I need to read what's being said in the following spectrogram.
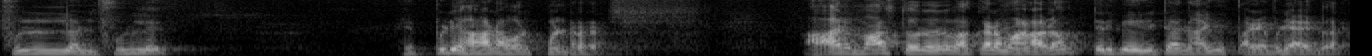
ஃபுல் அண்ட் ஃபுல்லு எப்படி ஹார்டாக ஒர்க் பண்ணுறார் ஆறு மாதத்து ஒரு ஆனாலும் திருப்பி ரிட்டர்ன் ஆகி பழையபடி ஆகிடுவார்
